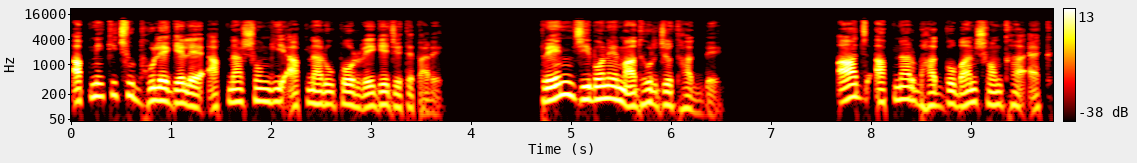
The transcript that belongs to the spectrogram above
আপনি কিছু ভুলে গেলে আপনার সঙ্গী আপনার উপর রেগে যেতে পারে। প্রেম জীবনে মাধুর্য থাকবে। আজ আপনার ভাগ্যবান সংখ্যা এক,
